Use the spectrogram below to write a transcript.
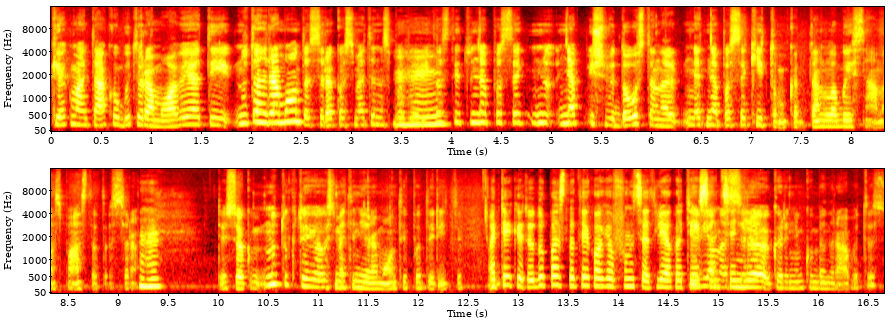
Kiek man teko būti ramovėje, tai, nu, ten remontas yra kosmetinis padarytas, Mhm. tai tu nepasak, nu, ne, iš vidaus ten net nepasakytum, kad ten labai senas pastatas yra. Mhm. tiesiog nu tiktai kosmetiniai remontai padaryti o tie kiti du pastatai kokią funkciją atlieka tai tie vienas senieji yra karininkų bendrabutis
